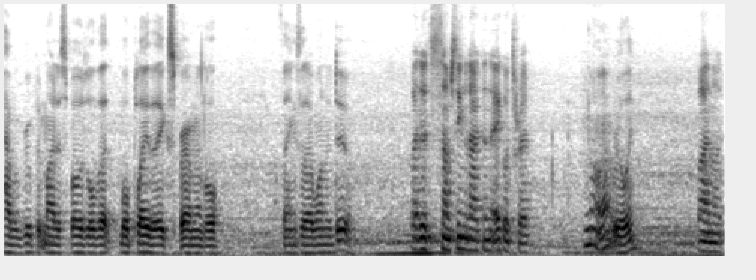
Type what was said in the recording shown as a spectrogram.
have a group at my disposal that will play the experimental things that I want to do. But it's something like an ego trip. No, not really. Why not?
